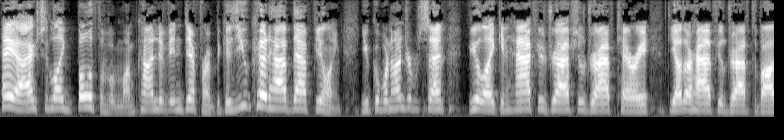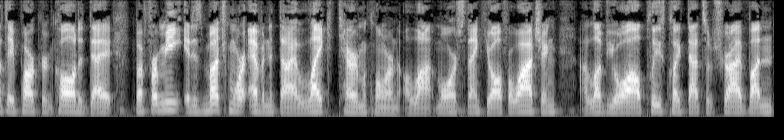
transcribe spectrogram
hey, I actually like both of them. I'm kind of indifferent because you could have that feeling. You could 100% feel like in half your drafts you'll draft Terry, the other half you'll draft DeVante Parker and call it a day. But for me, it is much more evident that I like Terry McLaurin a lot more. So thank you all for watching. I love you all. Please click that subscribe button.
